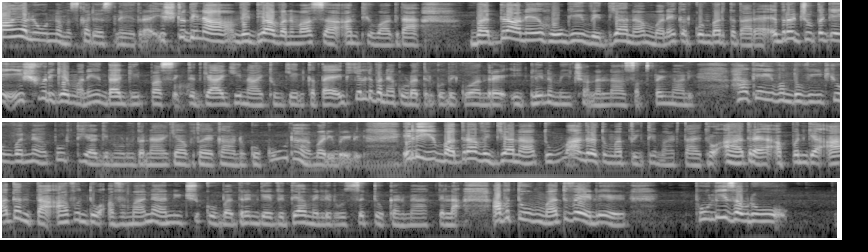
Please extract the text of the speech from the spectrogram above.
Hi hello ನಮಸ್ಕಾರ ಸ್ನೇಹಿತರೆ. ಇಷ್ಟು ದಿನ ವಿದ್ಯಾ ವನವಾಸ ಅಂತ್ಯವಾಗಿದೆ. ಭದ್ರಾನೇ ಹೋಗಿ ವಿದ್ಯಾನ ಮನೆ ಕರ್ಕೊಂಡು ಬರ್ತಿದ್ದಾರೆ. ಇದರ ಜೊತೆಗೆ ಈಶ್ವರಿಗೆ ಮನೆಯಿಂದ ಗೇಟ್ ಪಾಸ್ ಸಿಗ್ತಿದ್ಯಾ? ಏನಾಯ್ತು? ಏನು ಕತೆ? ಇದೆಲ್ಲವನ್ನ ಕೂಡ ತಿಳ್ಕೊಬೇಕು ಅಂದರೆ ಈಗಲೇ ನಮ್ಮ ಈ ಚಾನಲ್ನ ಸಬ್ಸ್ಕ್ರೈಬ್ ಮಾಡಿ. ಹಾಗೆ ಈ ಒಂದು ವಿಡಿಯೋವನ್ನು ಪೂರ್ತಿಯಾಗಿ ನೋಡುವುದನ್ನು ಯಾವುದೇ ಕಾರಣಕ್ಕೂ ಕೂಡ ಮರಿಬೇಡಿ. ಇಲ್ಲಿ ಭದ್ರಾ ವಿದ್ಯಾನ ತುಂಬ ಅಂದರೆ ತುಂಬ ಪ್ರೀತಿ ಮಾಡ್ತಾ ಇದ್ರು. ಆದರೆ ಅಪ್ಪನಿಗೆ ಆದಂಥ ಆ ಒಂದು ಅವಮಾನ ನಿಜಕ್ಕೂ ಭದ್ರನಿಗೆ ವಿದ್ಯಾ ಮೇಲಿರೋ ಸಿಟ್ಟು ಕಡಿಮೆ ಆಗ್ತಿಲ್ಲ. ಅವತ್ತು ಮದುವೆಯಲ್ಲಿ ಪೊಲೀಸ್ ಅವರು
